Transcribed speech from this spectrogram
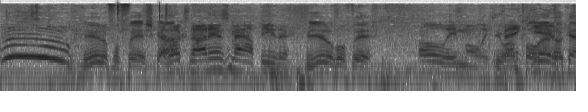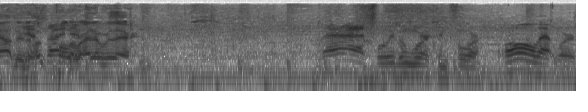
Woo! Beautiful fish, That guy. hook's not in his mouth either. Beautiful fish. Holy moly. You want to pull you. that hook out? There's yes, a hook I puller do. right over there. That's what we've been working for. All that work.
